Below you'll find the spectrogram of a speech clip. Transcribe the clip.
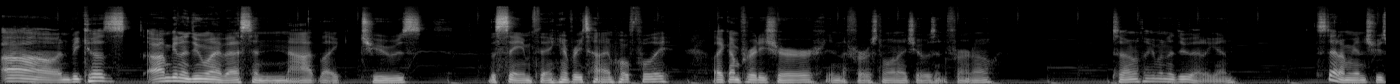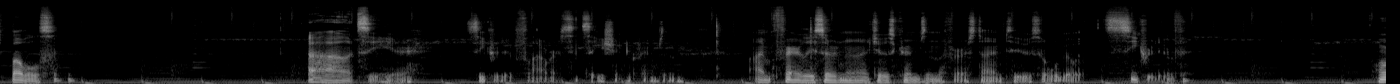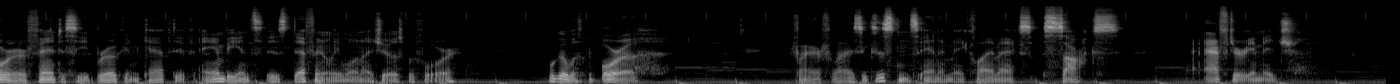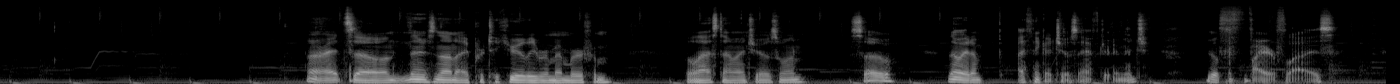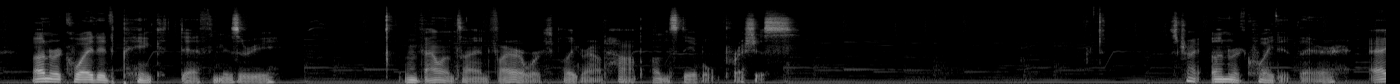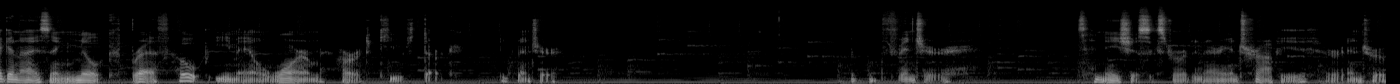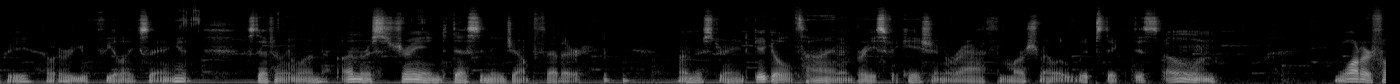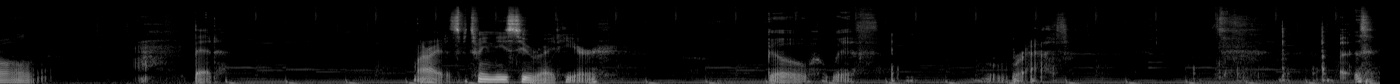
Oh, and because I'm gonna do my best and not like choose the same thing every time, hopefully. Like I'm pretty sure in the first one I chose Inferno. So I don't think I'm gonna do that again. Instead I'm gonna choose Bubbles. Uh, let's see here. Secretive Flower, Sensation, Crimson. I'm fairly certain I chose Crimson the first time too, so we'll go with Secretive. Horror, Fantasy, Broken, Captive, Ambience is definitely one I chose before. We'll go with Aura. Firefly's Existence Anime Climax, Socks, After Image. Alright, so um, there's none I particularly remember from the last time I chose one. So, no wait, I'm, I think I chose After Image. Go Fireflies. Unrequited Pink Death Misery. Valentine Fireworks Playground Hop Unstable Precious. Let's try Unrequited there. Agonizing Milk Breath Hope Email Warm Heart Cute Dark Adventure. Adventure. Tenacious Extraordinary Entropy, or Entropy, however you feel like saying it. It's definitely one. Unrestrained Destiny Jump Feather. Unrestrained Giggle Time Embrace Vacation Wrath Marshmallow Lipstick Disown Waterfall Bed. Alright, it's between these two right here. Go with Wrath.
